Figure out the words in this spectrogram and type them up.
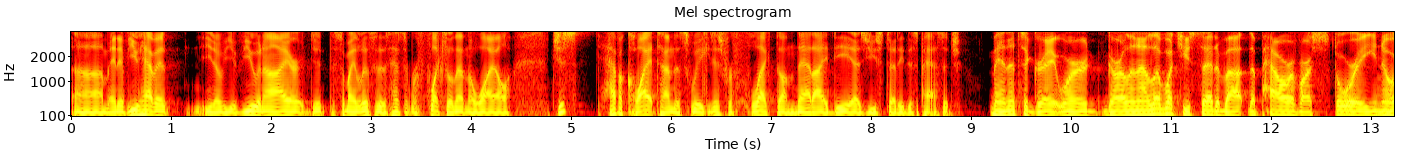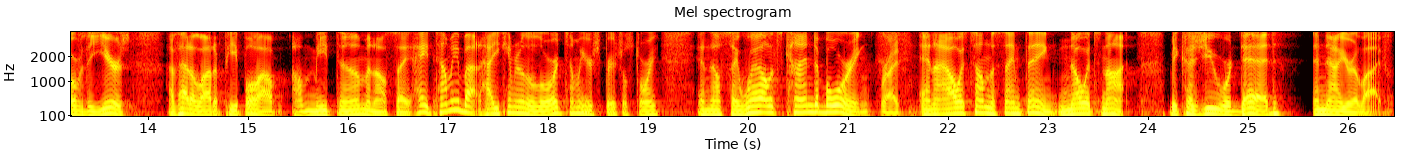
Um, and if you haven't, you know, if you and I or somebody listening to this hasn't reflected on that in a while, just have a quiet time this week and just reflect on that idea as you study this passage. Man, that's a great word, Garland. I love what you said about the power of our story. You know, over the years, I've had a lot of people, I'll, I'll meet them and I'll say, Hey, tell me about how you came to know the Lord. Tell me your spiritual story. And they'll say, Well, it's kind of boring. Right. And I always tell them the same thing No, it's not, because you were dead and now you're alive.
